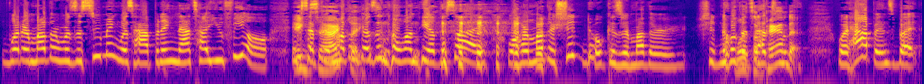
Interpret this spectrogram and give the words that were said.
what her mother was assuming was happening. That's how you feel, except her mother doesn't know on the other side. well, her mother should know because her mother should know a that that's panda? What, what happens. But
